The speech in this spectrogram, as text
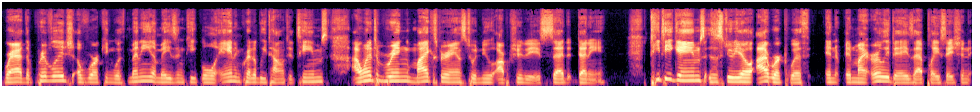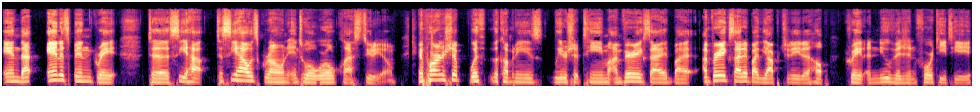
where I had the privilege of working with many amazing people and incredibly talented teams, I wanted to bring my experience to a new opportunity, said Denny. TT Games is a studio I worked with in, in my early days at PlayStation, and that and it's been great to see how to see how it's grown into a world class studio. In partnership with the company's leadership team, I'm very excited by I'm very excited by the opportunity to help create a new vision for TT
